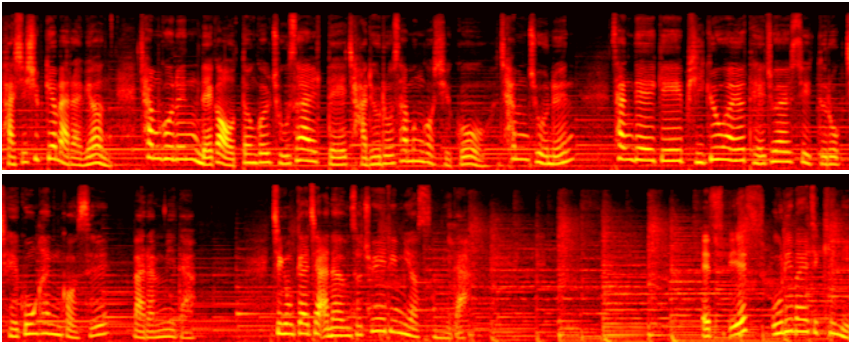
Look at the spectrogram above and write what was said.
다시 쉽게 말하면 참고는 내가 어떤 걸 조사할 때 자료로 삼은 것이고 참조는 상대에게 비교하여 대조할 수 있도록 제공한 것을 말합니다. 지금까지 아나운서 최혜림이었습니다. SBS 우리말 지킴이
